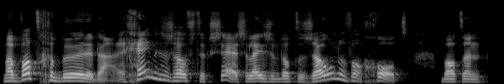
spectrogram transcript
Maar wat gebeurde daar? In Genesis hoofdstuk 6 lezen we dat de zonen van God, wat een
